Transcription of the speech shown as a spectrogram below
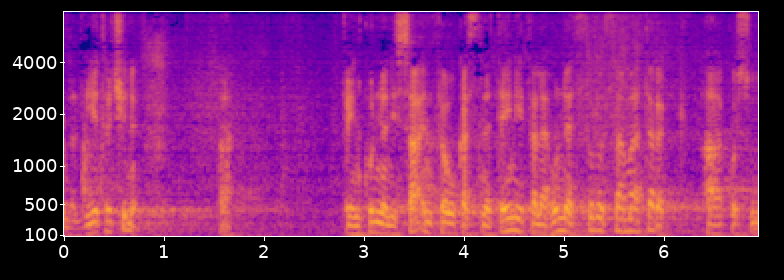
Onda dvije trećine. A. Fe in kunna nisa'en fe ukasnetejni fe lahunne thulutha ma tarak. A ako su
